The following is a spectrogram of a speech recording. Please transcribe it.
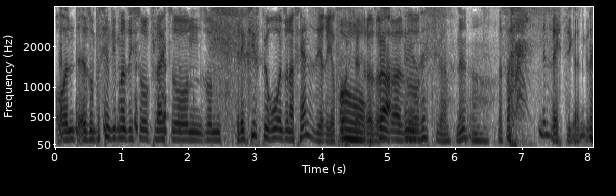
Und äh, so ein bisschen wie man sich so vielleicht so ein, so ein Detektivbüro in so einer Fernsehserie vorstellt oder so. Das Oh, ja, war in so, den 60ern. ne? Oh. Das war in den 60ern, genau.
